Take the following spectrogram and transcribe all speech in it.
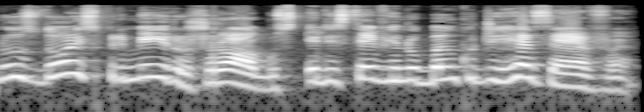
Nos dois primeiros jogos, ele esteve no banco de reserva.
